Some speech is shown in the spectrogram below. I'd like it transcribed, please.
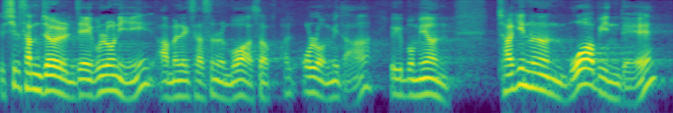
13절 이제 에글론이 아말렉 자손을 모아서 올라옵니다. 여기 보면 자기는 모압인데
